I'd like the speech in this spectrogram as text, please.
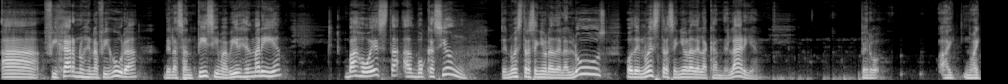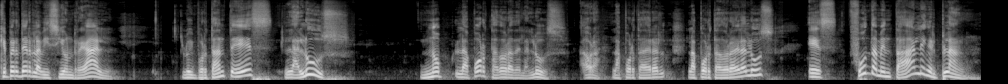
a fijarnos en la figura de la Santísima Virgen María bajo esta advocación de Nuestra Señora de la Luz o de Nuestra Señora de la Candelaria. Pero no hay que perder la visión real. Lo importante es la luz, no la portadora de la luz. Ahora, la portadora, la portadora de la luz es fundamental en el plan.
